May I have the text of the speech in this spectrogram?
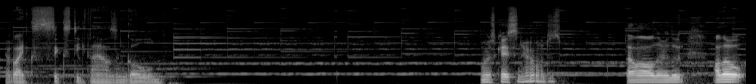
I have like 60,000 gold. Worst case scenario, I'll just sell all their loot. Although,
